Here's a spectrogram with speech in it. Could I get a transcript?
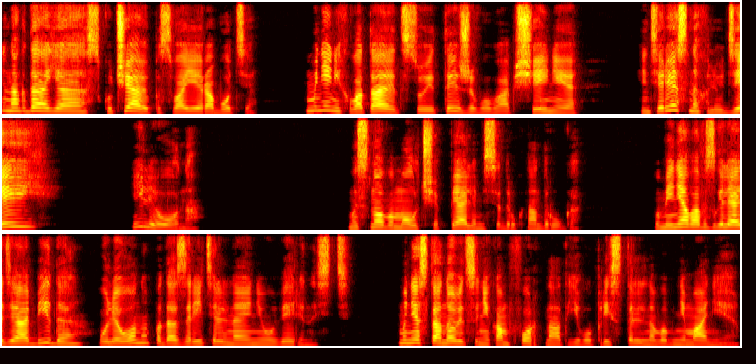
Иногда я скучаю по своей работе. Мне не хватает суеты, живого общения, интересных людей и Леона. Мы снова молча пялимся друг на друга. У меня во взгляде обида, у Леона подозрительная неуверенность. Мне становится некомфортно от его пристального внимания.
